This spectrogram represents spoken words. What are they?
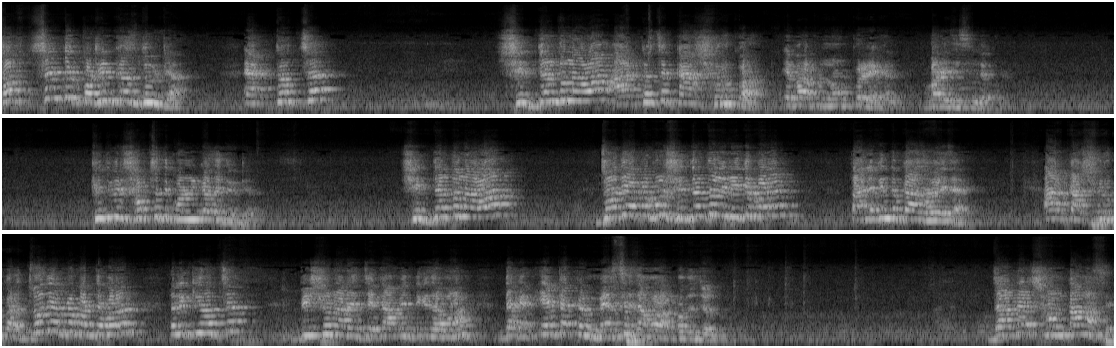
সবচেয়ে কঠিন কাজ দুইটা। একটা হচ্ছে সিদ্ধান্ত নেওয়া, আর একটা হচ্ছে কাজ শুরু করা। এবার আপনি নোট করে রেখেন চিন্তা পৃথিবীর সবচেয়ে কঠিন কাজ দুইটা। সিদ্ধান্ত নেওয়া, যদি আপনি কোনো সিদ্ধান্ত নিতে পারেন, তাহলে কিন্তু কাজ হয়ে যায়। আর কাজ শুরু করা। যদি আপনি করতে পারেন তাহলে কি হচ্ছে? বিশ্বনারী যেটা আমি দিকে যাব না। দেখেন এটা একটা মেসেজ আমার আপনাদের জন্য। যাদের সন্তান আছে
